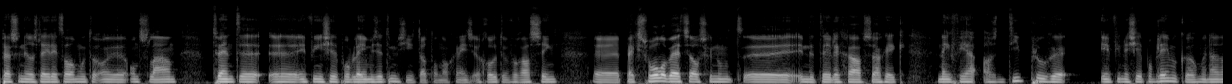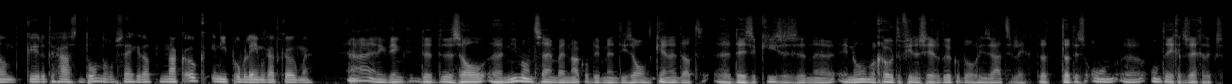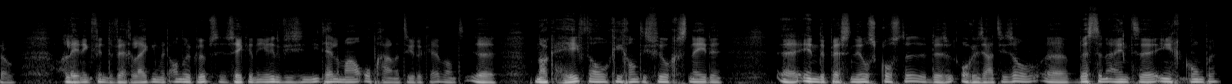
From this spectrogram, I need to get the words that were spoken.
personeelsleden heeft al moeten eh, ontslaan. Twente eh, in financiële problemen zitten. Misschien is dat dan nog ineens een grote verrassing. Eh Pek Zwolle werd zelfs genoemd eh, in de Telegraaf, zag ik. Dan denk van ja, als die ploegen in financiële problemen komen, nou dan kun je er toch haast donder op zeggen dat NAC ook in die problemen gaat komen. Ja, en ik denk dat er zal eh, niemand zijn bij NAC op dit moment die zal ontkennen dat eh, deze crisis een eh, enorme grote financiële druk op de organisatie legt. Dat, dat is on, ontegenzeggelijk zo. Alleen ik vind de vergelijking met andere clubs, zeker in de Eredivisie, niet helemaal opgaan natuurlijk. Hè, want NAC heeft al gigantisch veel gesneden in de personeelskosten. De organisatie is al best een eind ingekrompen.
